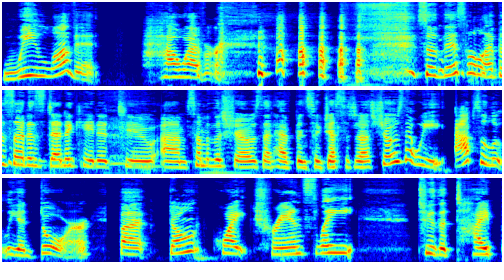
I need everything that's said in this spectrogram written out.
We love it. However, so this whole episode is dedicated to um, some of the shows that have been suggested to us, shows that we absolutely adore, but don't quite translate to the type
